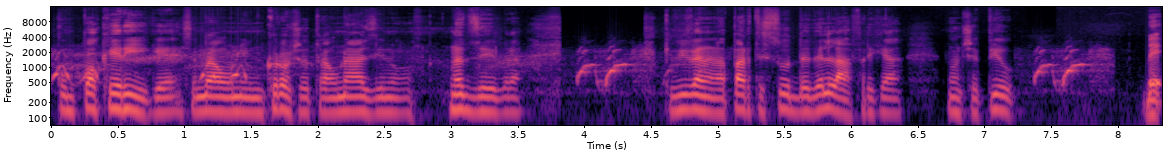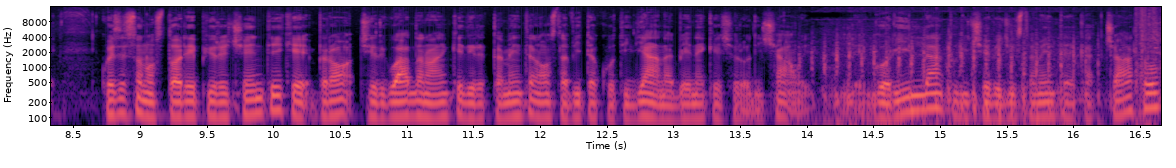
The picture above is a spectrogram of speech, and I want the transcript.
con poche righe, sembrava un incrocio tra un asino e una zebra, che vive nella parte sud dell'Africa, non c'è più. Beh, queste sono storie più recenti che però ci riguardano anche direttamente la nostra vita quotidiana, bene che ce lo diciamo. Il gorilla, tu dicevi giustamente, è cacciato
